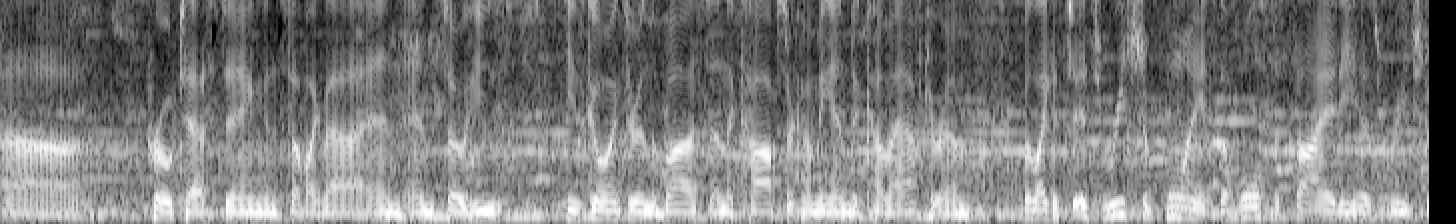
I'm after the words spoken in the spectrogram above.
uh, protesting and stuff like that. And and so he's he's going through in the bus and the cops are coming in to come after him. But like it's it's reached a point the whole society has reached a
